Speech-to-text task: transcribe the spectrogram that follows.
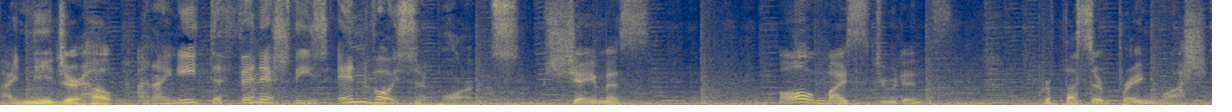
I need your help. And I need to finish these invoice reports. Seamus. All my students. Professor Brainwash.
